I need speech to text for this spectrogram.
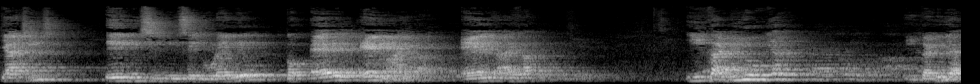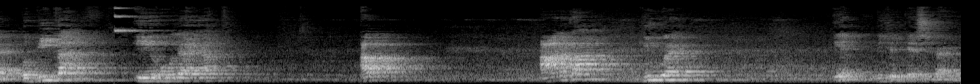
क्या चीज़? ए बी सी डी से जोड़ेंगे तो एल एम आएगा। एल आएगा। ई का डी हो गया। ई का डी है तो बी का ए हो जाएगा। अब आर का क्यू है ये डिजिट कैसे जाएगा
